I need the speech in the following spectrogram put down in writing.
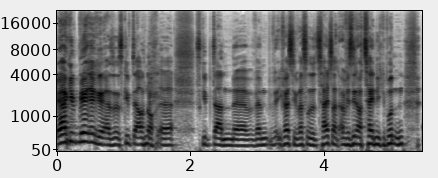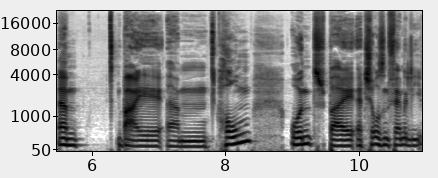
Ja, gibt mehrere. Also es gibt ja auch noch, äh, es gibt dann, äh, wenn, ich weiß nicht, was unsere Zeit sagt, aber wir sind auch zeitlich gebunden. Ähm, bei ähm, Home und bei äh, Chosen Family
